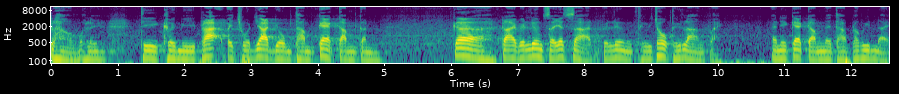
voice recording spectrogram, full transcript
กล่าวอะไร ที่เคยมีพระไปชวนญาติโยมทำแก้กรรมกัน ก็กลายเป็นเรื่องไสยศาสตร์ เป็นเรื่องถือโชคถือลางไป อันนี้แก้กรรมในทางพระวินัย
